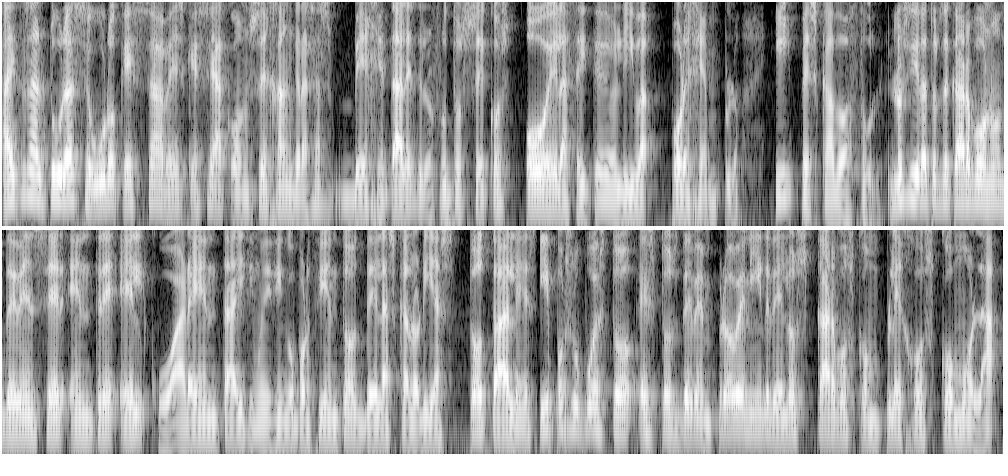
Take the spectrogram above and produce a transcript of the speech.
A estas alturas seguro que sabes que se aconsejan grasas vegetales de los frutos secos o el aceite de oliva, por ejemplo, y pescado azul. Los hidratos de carbono deben ser entre el 40 y 55% de las calorías totales y por supuesto estos deben provenir de los carbos complejos como la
